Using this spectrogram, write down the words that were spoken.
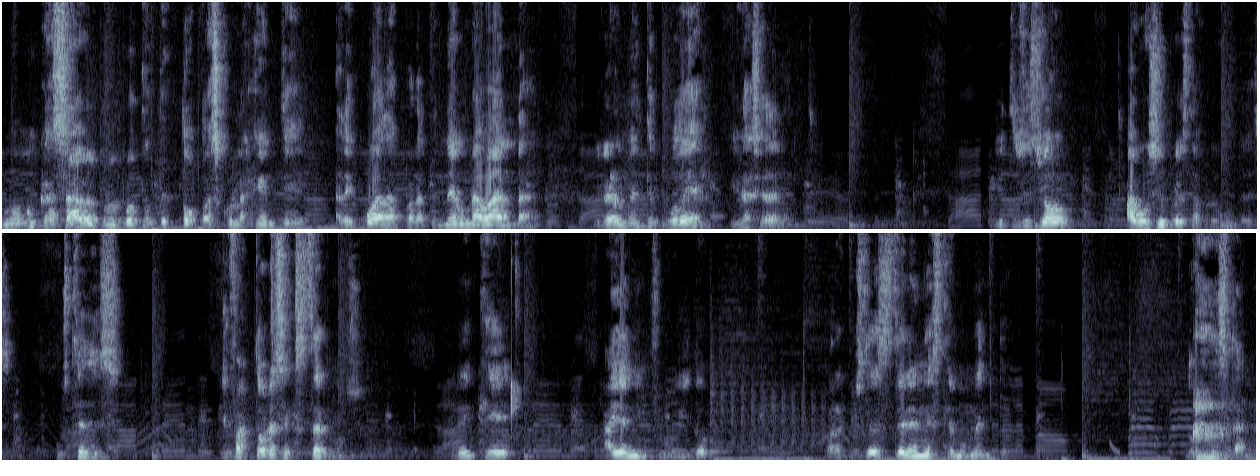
Uno nunca sabe, pero de pronto te topas con la gente adecuada para tener una banda y realmente poder ir hacia adelante. Y entonces yo hago siempre esta pregunta. Es, ¿Ustedes qué factores externos creen que hayan influido para que ustedes estén en este momento? ¿Dónde están?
